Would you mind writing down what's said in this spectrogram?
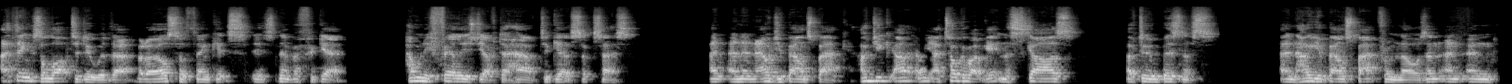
I think it's a lot to do with that, but I also think it's it's never forget how many failures do you have to have to get a success, and and then how do you bounce back? How do you? I mean, I talk about getting the scars of doing business and how you bounce back from those, and and and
